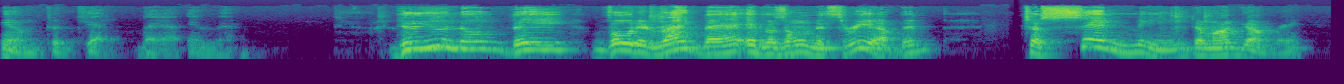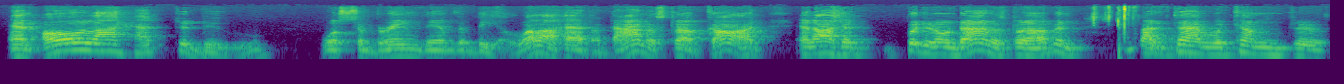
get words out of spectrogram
him to get there in there. Do you know they voted right there? It was only three of them to send me to Montgomery, and all I had to do was to bring them the bill. Well, I had a Diners Club card, and I had put it on Diners Club, and by the time it would come to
